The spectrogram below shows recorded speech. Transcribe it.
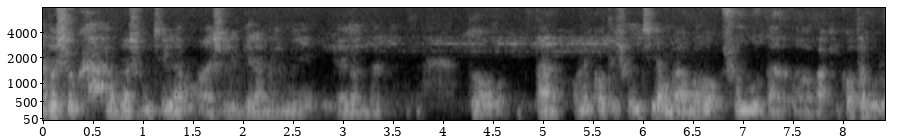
দর্শক আমরা শুনছিলাম আসলে গ্রামের মেয়ে গাইবান্ধার তো তার অনেক কথা শুনছি আমরা আবারও শুনব তার বাকি কথাগুলো।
